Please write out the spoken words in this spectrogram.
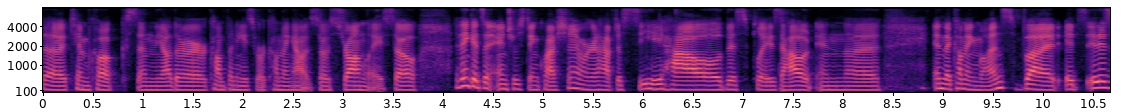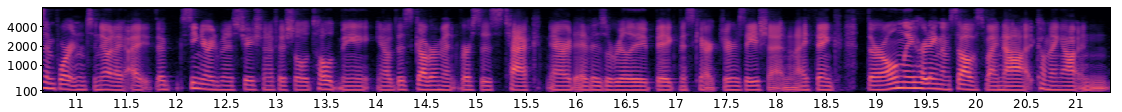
the Tim Cooks and the other companies who are coming out so strongly. So I think it's an interesting question. We're gonna have to see how this plays out in the in the coming months. But it's it is important to note. I, I senior administration official told me, you know, this government versus tech narrative is a really big mischaracterization, and I think they're only hurting themselves by not coming out and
